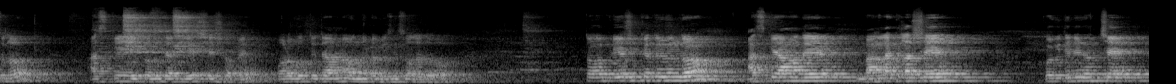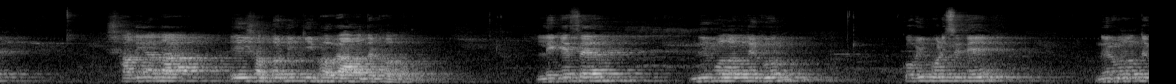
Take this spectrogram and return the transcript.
ছিল, আজকে এই কবিতা দিয়ে শেষ হবে। পরবর্তীতে আমরা অন্য টপিকে চলে যাব। তো প্রিয় শিক্ষার্থীবৃন্দ, আজকে আমাদের বাংলা ক্লাসে কবিতাটি হচ্ছে, স্বাধীনতা, এই শব্দটি কীভাবে আমাদের হলো? লিখেছেন নির্মলন্দী গুণ কবি পরিস্থিতি নির্মলন্দী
